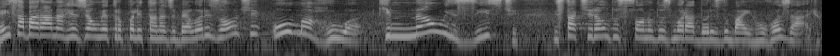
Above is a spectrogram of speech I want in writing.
Em Sabará, na região metropolitana de Belo Horizonte, uma rua que não existe está tirando o sono dos moradores do bairro Rosário.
